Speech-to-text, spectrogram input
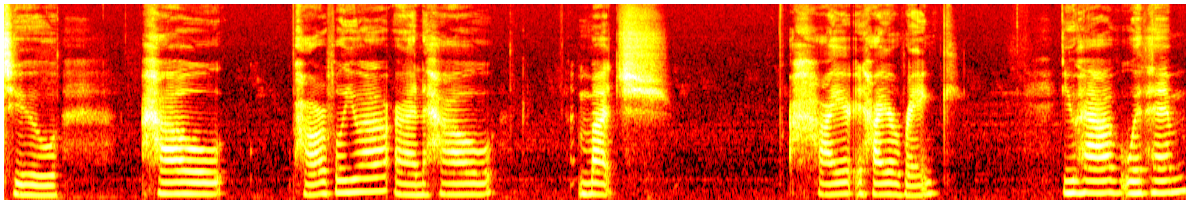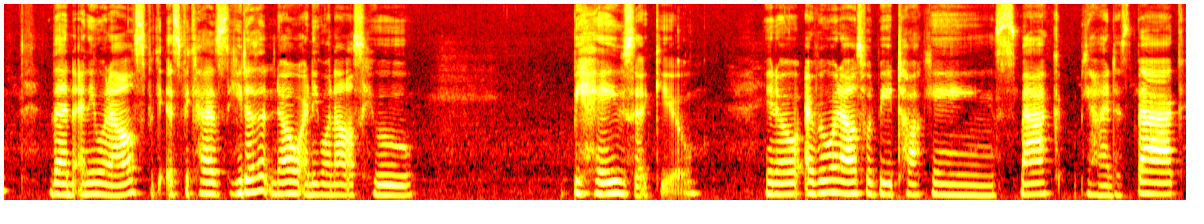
to how powerful you are and how much higher higher rank you have with him than anyone else it's because he doesn't know anyone else who behaves like you. You know everyone else would be talking smack behind his back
